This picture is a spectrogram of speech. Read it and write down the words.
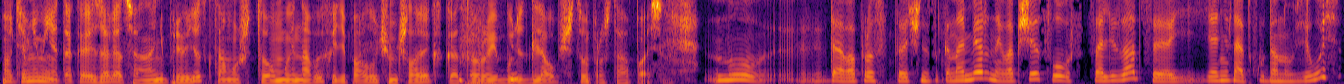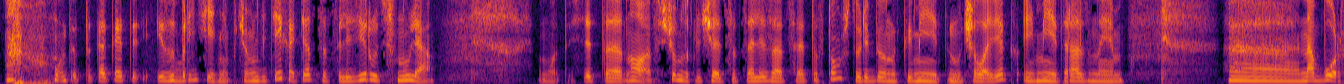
Но, тем не менее, такая изоляция, она не приведет к тому, что мы на выходе получим человека, который будет для общества просто опасен. Ну, э, да, вопрос -то очень закономерный. Вообще слово социализация, я не знаю, откуда оно взялось. вот это какое-то изобретение. Причем детей хотят социализировать с нуля. Вот, то есть это, ну, а в чем заключается социализация? Это в том, что ребенок имеет, ну, человек имеет разные э, набор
